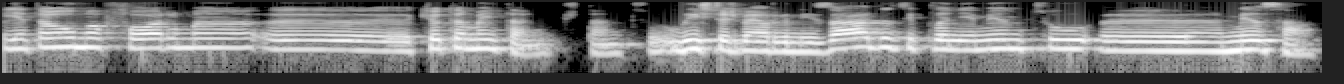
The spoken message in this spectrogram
E então é uma forma uh, que eu também tenho, portanto, listas bem organizadas e planeamento uh, mensal.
